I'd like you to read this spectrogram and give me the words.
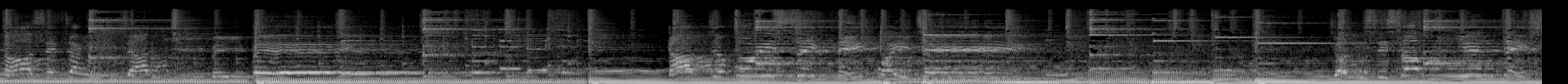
那些挣扎与被迫，踏着灰色的轨迹，尽是深渊的水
